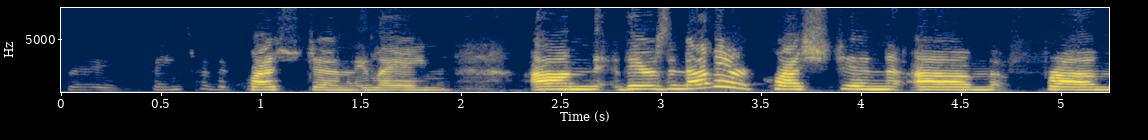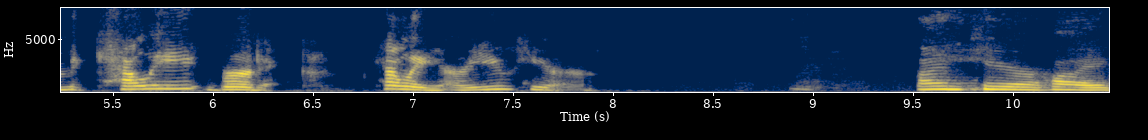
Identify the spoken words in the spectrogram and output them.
Great. Thanks for the question, Elaine. Um, there's another question um, from Kelly Burdick. Kelly, are you here? I'm here. Hi.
